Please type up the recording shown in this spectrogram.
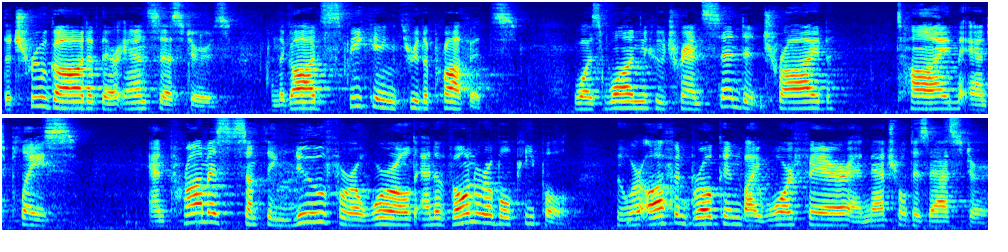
The true God of their ancestors and the God speaking through the prophets was one who transcended tribe, time, and place and promised something new for a world and a vulnerable people who were often broken by warfare and natural disaster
